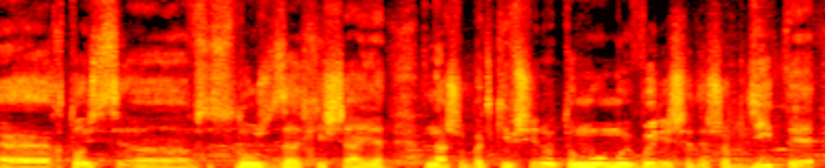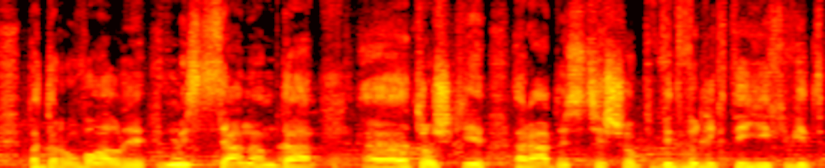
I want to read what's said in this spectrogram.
е, хтось е, служ захищає нашу батьківщину, тому ми вирішили, щоб діти подарували містянам да, трошки радості, щоб відволікти їх від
